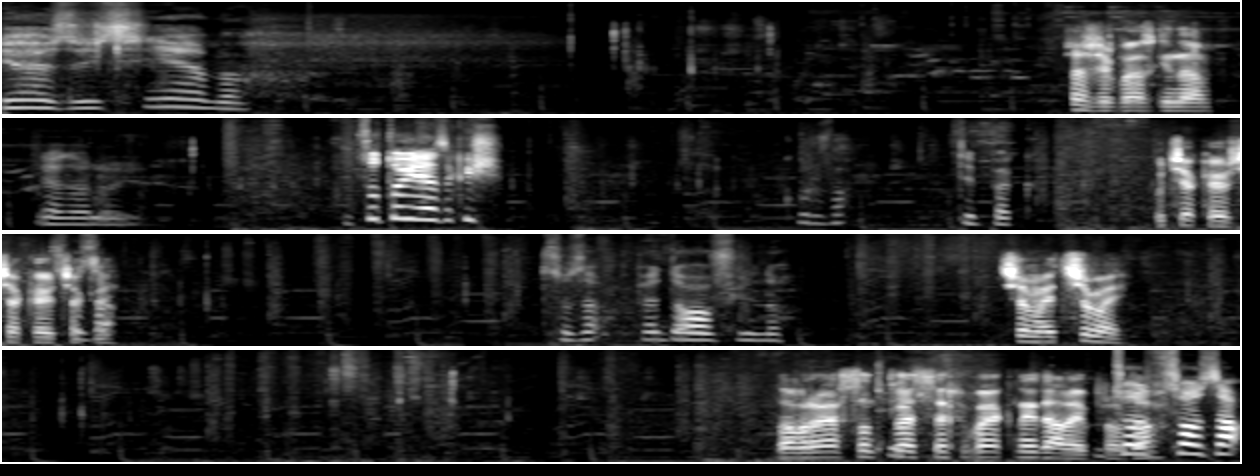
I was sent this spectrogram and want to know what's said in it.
Jezu, nic nie ma. Przeżyj, bo ja zginąłem. Co to jest? Jakiś... Kurwa. Typek. Uciekaj, uciekaj, Co za... uciekaj. Co za pedofil, no. Trzymaj, trzymaj. Dobra, ja stąd Ty- lecę chyba jak najdalej, Co, prawda? co za...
